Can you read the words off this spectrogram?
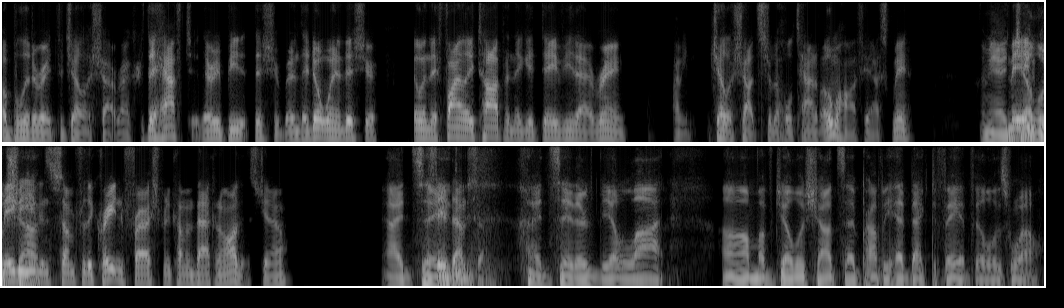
obliterate the Jello shot record. They have to. They already beat it this year, but if they don't win it this year, and when they finally top and they get Davey that ring, I mean, Jello shots for the whole town of Omaha, if you ask me. I mean, I Maybe, Jello maybe even some for the Creighton freshmen coming back in August. You know, I'd say save them some. I'd say there'd be a lot um, of Jello shots, I'd probably head back to Fayetteville as well.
